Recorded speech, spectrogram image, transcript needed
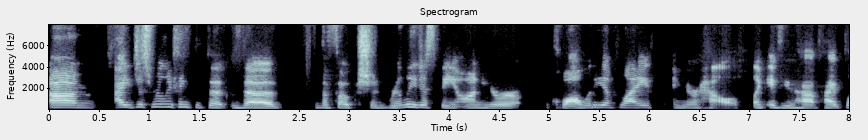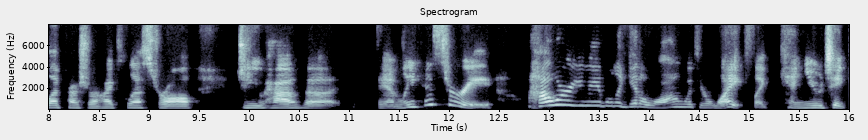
um, I just really think that the the the folks should really just be on your quality of life and your health. Like if you have high blood pressure, high cholesterol, do you have a family history? How are you able to get along with your life? Like, can you take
